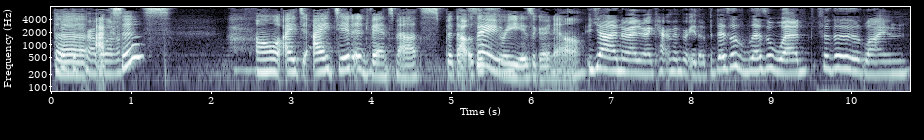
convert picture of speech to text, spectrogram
The, the axis? Oh, I, d- I did advanced maths, but that was like three years ago now. Yeah, I know, I know, I can't remember either. But there's a there's a word for the line.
